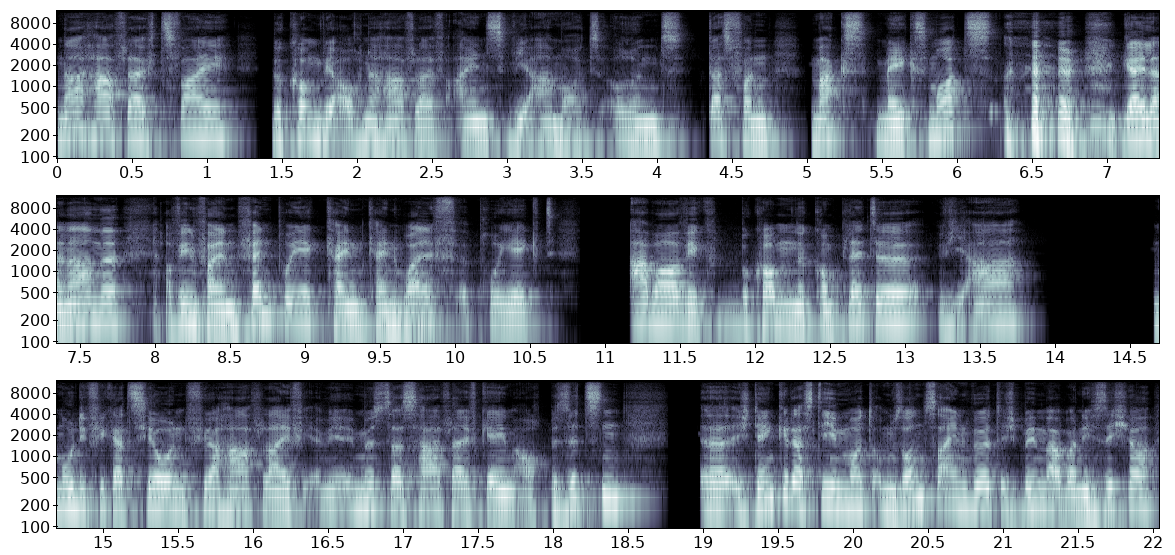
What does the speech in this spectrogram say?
Nach Half-Life 2 bekommen wir auch eine Half-Life 1 VR-Mod. Und das von Max Makes Mods. Geiler Name. Auf jeden Fall ein Fanprojekt, kein, kein Valve-Projekt. Aber wir bekommen eine komplette VR-Modifikation für Half-Life. Ihr müsst das Half-Life-Game auch besitzen. Äh, ich denke, dass die Mod umsonst sein wird. Ich bin mir aber nicht sicher.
